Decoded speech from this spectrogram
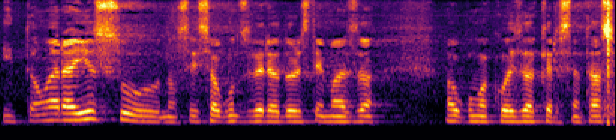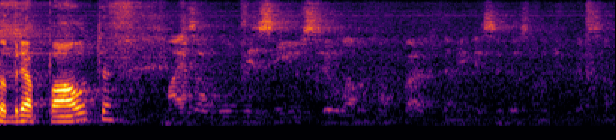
Então era isso, não sei se algum dos vereadores tem mais a, alguma coisa a acrescentar sobre a pauta. Mais algum vizinho seu lá no Concordo também recebeu essa notificação?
